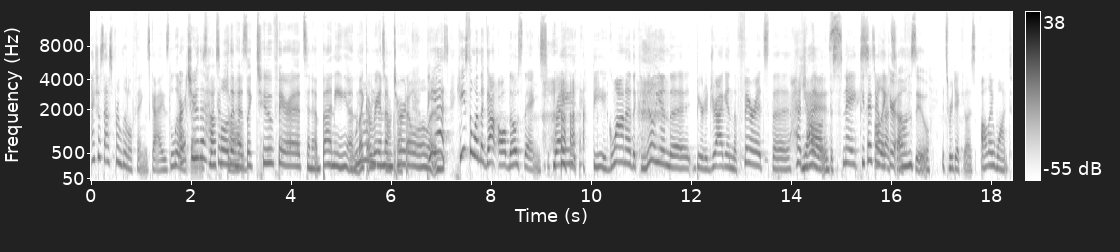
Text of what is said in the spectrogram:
I just ask for little things, guys. Little Aren't you the like household that has like two ferrets and a bunny and We like a random turtle? and- P.S. He's the one that got all those things, right? the iguana, the chameleon, the bearded dragon, the ferrets, the hedgehog, Yes. the snakes. You guys are like your stuff. own zoo. It's ridiculous. All I want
